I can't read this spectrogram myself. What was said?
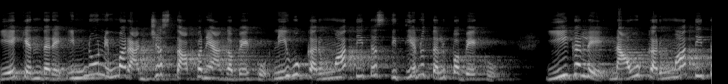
ಏಕೆಂದರೆ ಇನ್ನೂ ನಿಮ್ಮ ರಾಜ್ಯ ಸ್ಥಾಪನೆ ಆಗಬೇಕು. ನೀವು ಕರ್ಮಾತೀತ ಸ್ಥಿತಿಯನ್ನು ತಲುಪಬೇಕು. ಈಗಲೇ ನಾವು ಕರ್ಮಾತೀತ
